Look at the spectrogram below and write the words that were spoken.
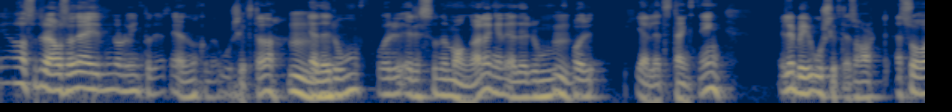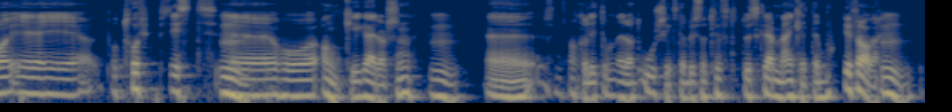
Ja, så tror jeg også det, Når du er inne på det, så er det noe med ordskiftet. da. Mm. Er det rom for resonnementer lenger? Er det rom Mm. for helhetstenkning? Eller blir ordskiftet så hardt? Jeg så eh, på Torp sist Mm. eh, Anki Gerhardsen, mm, eh, som snakka litt om det at ordskiftet blir så tøft at du skremmer enkelte bort ifra det. mm,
